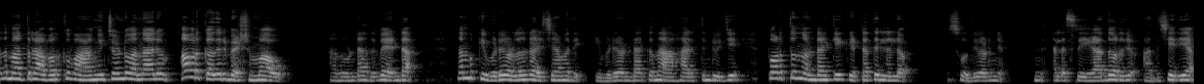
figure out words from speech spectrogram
അത് മാത്രം അവർക്ക് വാങ്ങിച്ചോണ്ട് വന്നാലും അവർക്കതൊരു വിഷമാവും അതുകൊണ്ട് അത് വേണ്ട. നമുക്ക് ഇവിടെ ഉള്ളത് കഴിച്ചാൽ മതി. ഇവിടെ ഉണ്ടാക്കുന്ന ആഹാരത്തിന്റെ രുചി പുറത്തുനിന്ന് ഉണ്ടാക്കിയേ കിട്ടത്തില്ലല്ലോ. ശ്രുതി പറഞ്ഞു. അല്ല ശ്രീകാന്ത് പറഞ്ഞു. അത് ശരിയാ.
